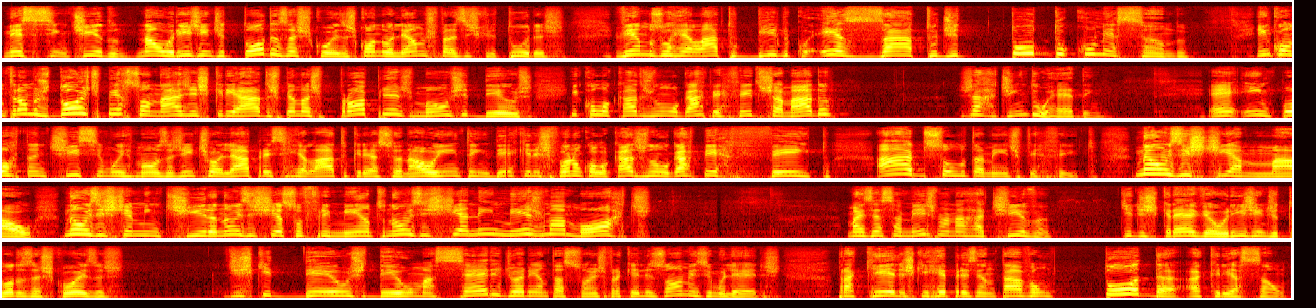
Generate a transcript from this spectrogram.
Nesse sentido, na origem de todas as coisas, quando olhamos para as Escrituras, vemos o relato bíblico exato de tudo começando. Encontramos dois personagens criados pelas próprias mãos de Deus e colocados num lugar perfeito chamado Jardim do Éden. É importantíssimo, irmãos, a gente olhar para esse relato criacional e entender que eles foram colocados num lugar perfeito, absolutamente perfeito. Não existia mal, não existia mentira, não existia sofrimento, não existia nem mesmo a morte. Mas essa mesma narrativa que descreve a origem de todas as coisas diz que Deus deu uma série de orientações para aqueles homens e mulheres, para aqueles que representavam toda a criação.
